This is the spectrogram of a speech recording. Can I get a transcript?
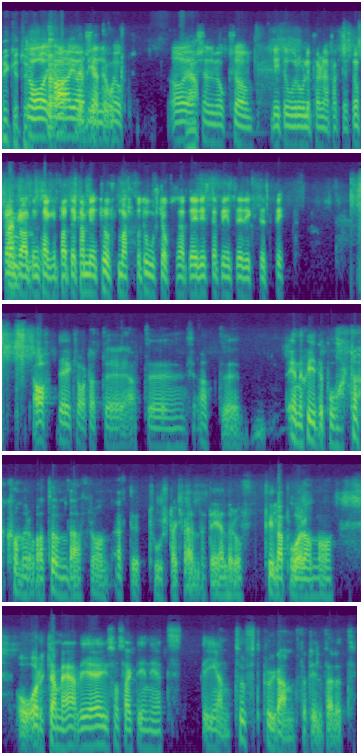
mycket tufft. Ja, ja jag, känner mig också, ja, jag känner mig också lite orolig för den här faktiskt. Och framförallt med tanke på att det kan bli en tuff match på torsdag också, så att det är risk att vi inte är riktigt fit. Ja, det är klart att, eh, att, eh, att, att energidepåerna kommer att vara tömda från efter torsdag kväll. Det gäller att fylla på dem och, och orka med. Vi är ju som sagt inne i ett stentufft program för tillfället.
